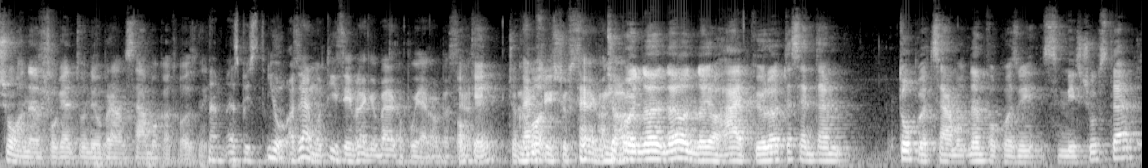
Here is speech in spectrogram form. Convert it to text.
soha nem fog Antonio Brown számokat hozni. Nem, ez biztos. Jó, az elmúlt 10 év legjobb elkapójáról beszélsz. Oké, okay, csak nem Schusterre Csak hogy na- nagyon nagy a hype körülötte, szerintem top 5 számot nem fog hozni Smith Schuster,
